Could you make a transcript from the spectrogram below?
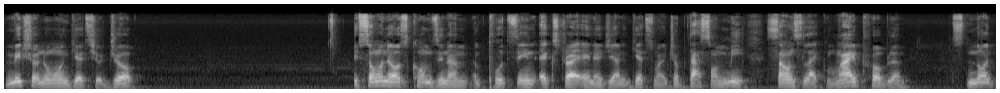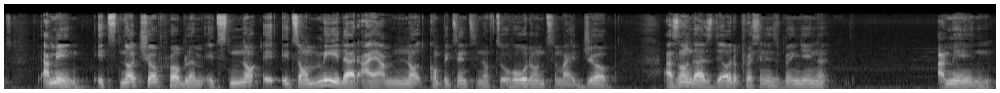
Make sure no one gets your job. If someone else comes in and, and puts in extra energy and gets my job, that's on me. Sounds like my problem. It's not. I mean, it's not your problem. It's not. It's on me that I am not competent enough to hold on to my job. As long as the other person is bringing, I mean,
